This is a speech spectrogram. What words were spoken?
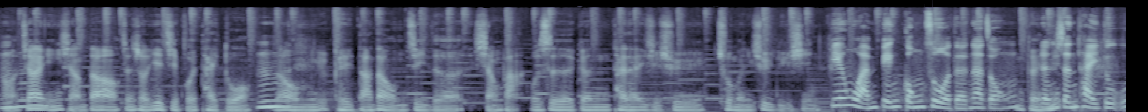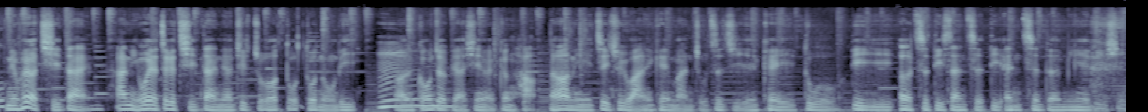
啊，这样影响到诊所业绩不会太多。嗯，然后我们可以达到我们自己的想法，或是跟太太一起去出门去旅行，边玩边工作的那种人生态度。你会有期待啊，你为了这个期待，你要去做多多努力，啊，工作表现会更好。然后你自己去玩，也可以满足自己，也可以度。第二次、第三次、第 N 次的蜜月旅行，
